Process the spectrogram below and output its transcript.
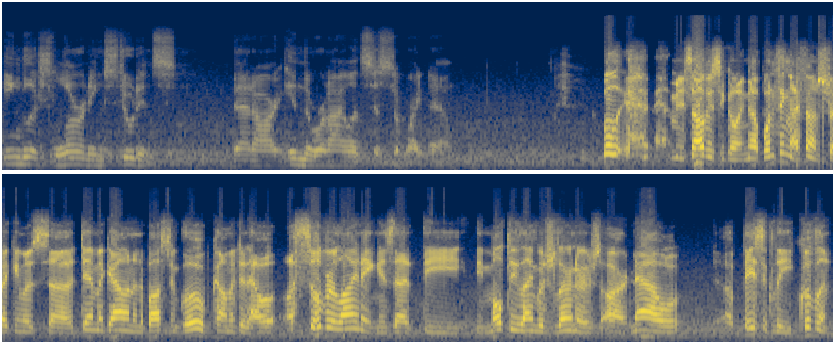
English learning students that are in the Rhode Island system right now? Well, I mean, it's obviously going up. One thing I found striking was uh, Dan McGowan in the Boston Globe commented how a silver lining is that the, the multi-language learners are now uh, basically equivalent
